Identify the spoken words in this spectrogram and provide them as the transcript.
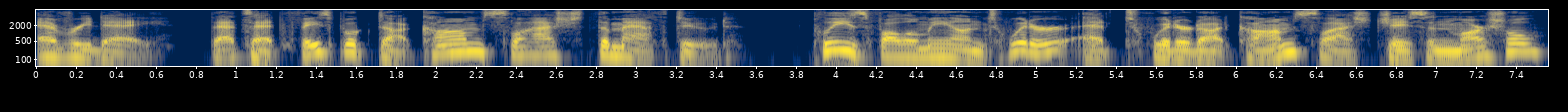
every day. That's at facebook.com slash the math dude. Please follow me on Twitter at twitter.com slash Jason Marshall.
